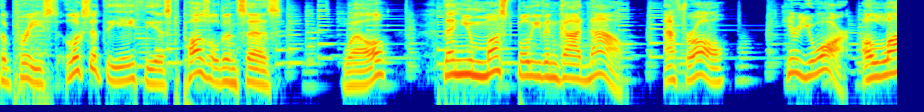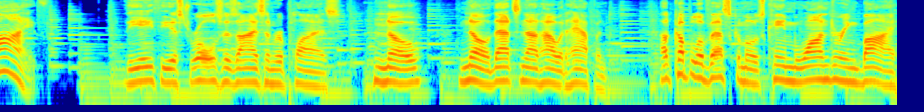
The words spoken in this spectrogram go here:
The priest looks at the atheist puzzled and says, Well, then you must believe in God now. After all, here you are, alive. The atheist rolls his eyes and replies, No, no, that's not how it happened. A couple of Eskimos came wandering by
